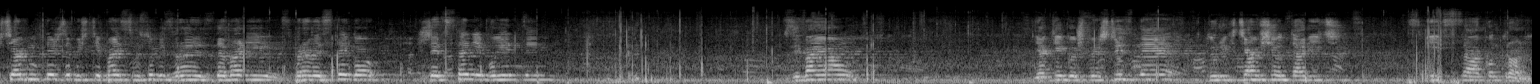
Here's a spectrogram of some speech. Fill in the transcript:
Chciałbym też, żebyście Państwo sobie zdawali sprawę z tego, że w stanie wojennym wzywają jakiegoś mężczyznę, który chciał się oddalić z miejsca kontroli.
